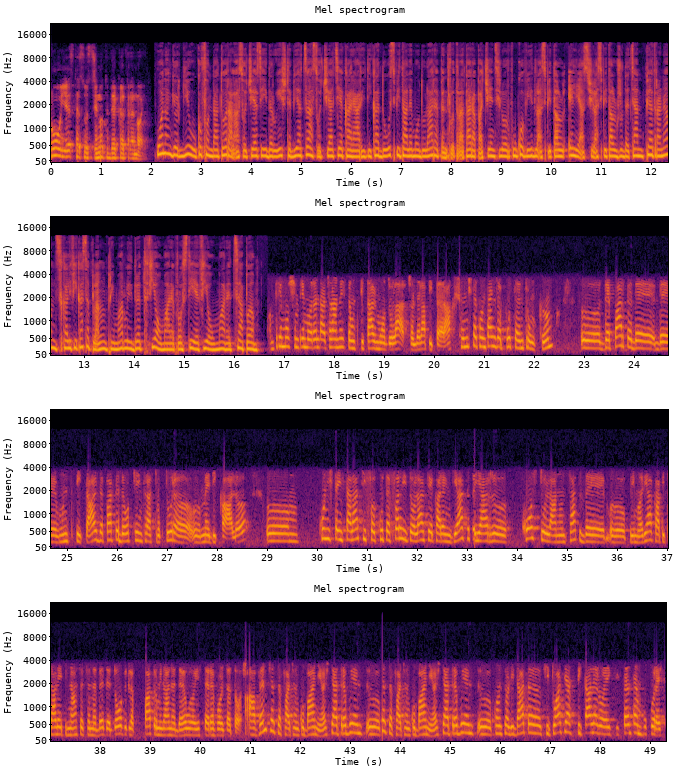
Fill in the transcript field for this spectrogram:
nu este susținut de către noi. Oana Gheorghiu, cofondator al Asociației Dăruiește Viață, asociație care a ridicat două spitale modulare pentru tratarea pacienților cu COVID la Spitalul Elias și la Spitalul Județean Piatra Neamț, calificase planul primarului drept fie o mare prostie, fie o mare țeapă. În primul și în primul rând, acela nu este un spital modular, cel de la Pipera. Sunt niște containere puse într-un câmp, uh, departe de, de un spital, departe de orice infrastructură uh, medicală, uh, cu niște instalații făcute fără izolație care îngheață, iar uh, costul anunțat de uh, primăria capitalei prin ASSMB de 2,4 milioane de euro este revoltător. Avem ce să facem cu banii ăștia, trebuie uh, ce să facem cu banii ăștia, trebuie uh, consolidată situația spitalelor existente în București.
